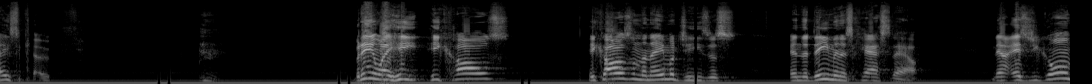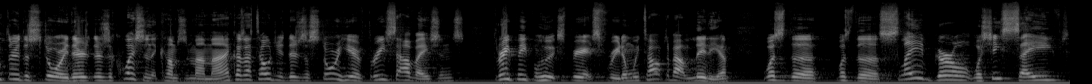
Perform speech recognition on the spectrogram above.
days ago? but anyway, he, he calls he calls in the name of Jesus, and the demon is cast out. Now, as you go on through the story, there's, there's a question that comes to my mind because I told you there's a story here of three salvations, three people who experienced freedom. We talked about Lydia. Was the was the slave girl was she saved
